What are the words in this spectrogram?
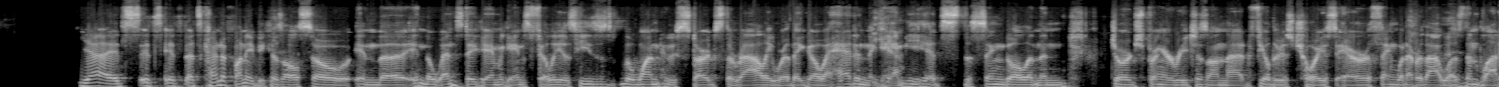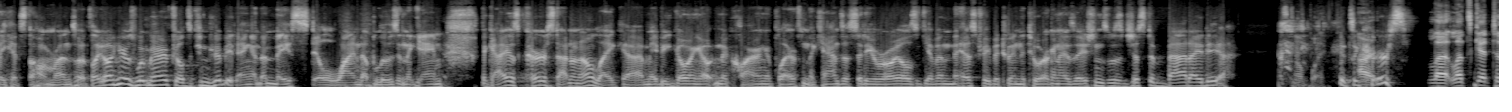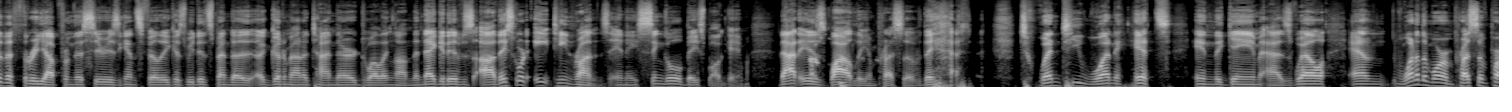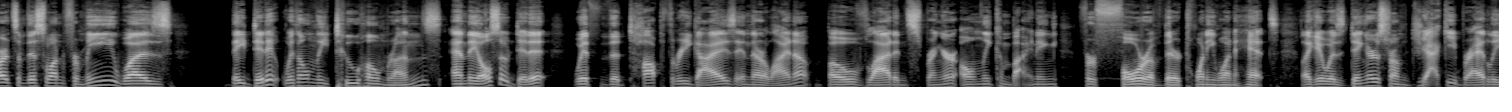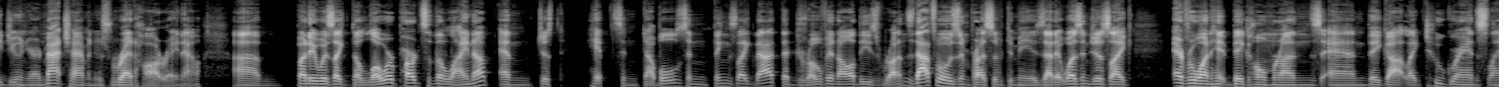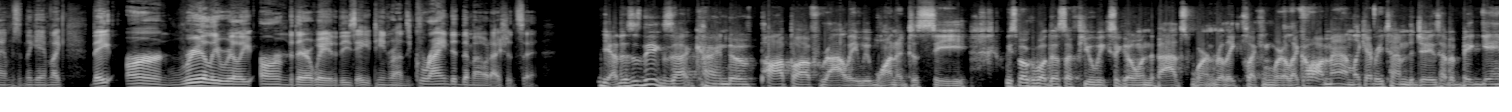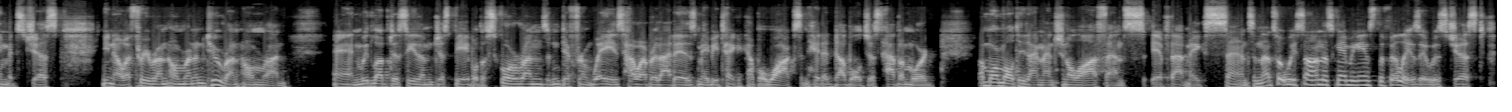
Yeah, it's it's it's that's kind of funny because also in the in the Wednesday game against Philly is he's the one who starts the rally where they go ahead in the game. He hits the single and then George Springer reaches on that fielder's choice error thing, whatever that was. then Vladdy hits the home run. So it's like, oh, here's what Merrifield's contributing. And then they still wind up losing the game. The guy is cursed. I don't know, like uh, maybe going out and acquiring a player from the Kansas City Royals, given the history between the two organizations, was just a bad idea. Oh boy, it's a All right. Let, us get to the three up from this series against Philly because we did spend a, a, good amount of time there dwelling on the negatives. Uh, they scored 18 runs in a single baseball game. That is wildly impressive. They had 21 hits in the game as well. And one of the more impressive parts of this one for me was they did it with only two home runs, and they also did it with the top three guys in their lineup, Bo, Vlad, and Springer, only combining for four of their 21 hits. Like it was dingers from Jackie Bradley Jr. and Matt Chapman, who's red hot right now. Um, but it was like the lower parts of the lineup and just hits and doubles and things like that that drove in all these runs. That's what was impressive to me is that it wasn't just like everyone hit big home runs and they got like two grand slams in the game. Like they earned, really, really earned their way to these 18 runs, grinded them out, I should say. Yeah, this is the exact kind of pop off rally we wanted to see. We spoke about this a few weeks ago when the bats weren't really clicking. We are like, oh man, like every time the Jays have a big game, it's just, you know, a three run home run and a two run home run. And we'd love to see them just be able to score runs in different ways, however that is. Maybe take a couple walks and hit a double, just have a more a more multidimensional offense, if that makes sense. And that's what we saw in this game against the Phillies. It was just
